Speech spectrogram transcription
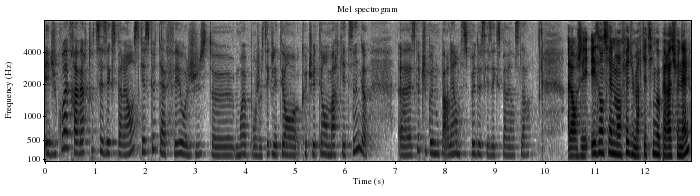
Et du coup, à travers toutes ces expériences, qu'est-ce que tu as fait au juste euh, Moi, bon, je sais que, j'étais en, que tu étais en marketing. Euh, est-ce que tu peux nous parler un petit peu de ces expériences-là? Alors, j'ai essentiellement fait du marketing opérationnel, mhm.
